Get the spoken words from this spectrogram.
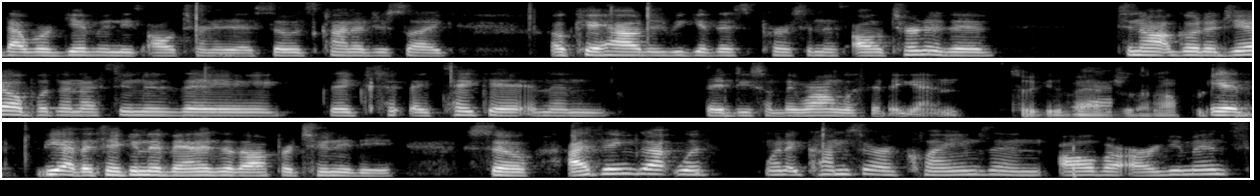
that we're given these alternatives. So it's kind of just like, okay, how did we give this person this alternative to not go to jail? But then as soon as they they they take it and then they do something wrong with it again. Took advantage of that Yeah, yeah, they're taking advantage of the opportunity. So I think that with when it comes to our claims and all of our arguments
